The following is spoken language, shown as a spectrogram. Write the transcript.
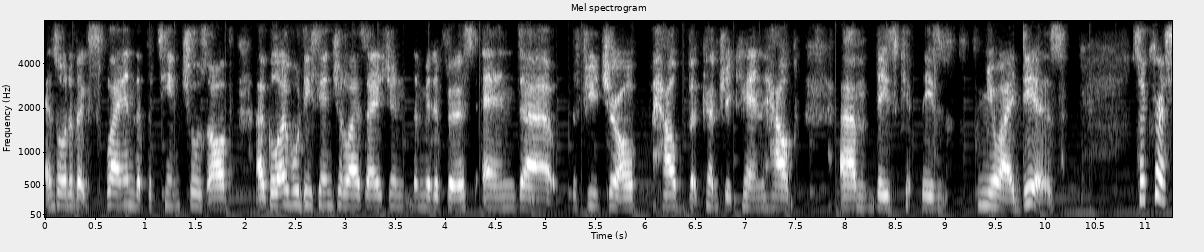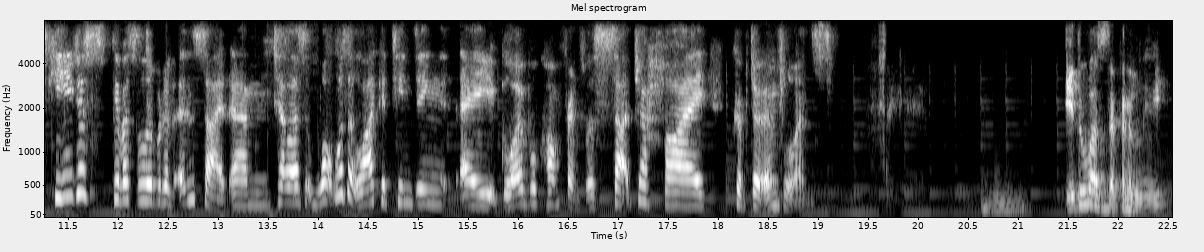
and sort of explain the potentials of a global decentralization, the metaverse, and uh, the future of how BitCountry can help um, these these new ideas. So, Chris, can you just give us a little bit of insight? Um, tell us what was it like attending a global conference with such a high crypto influence? It was definitely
